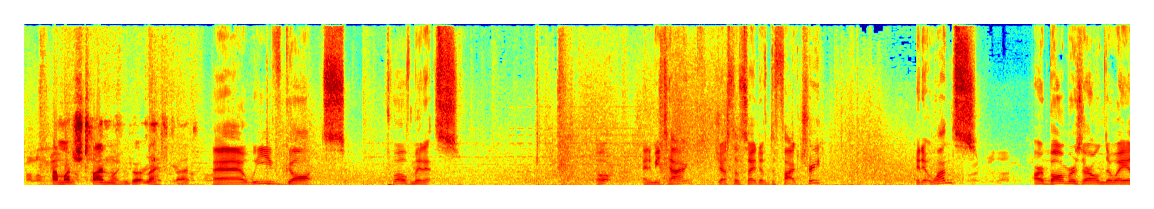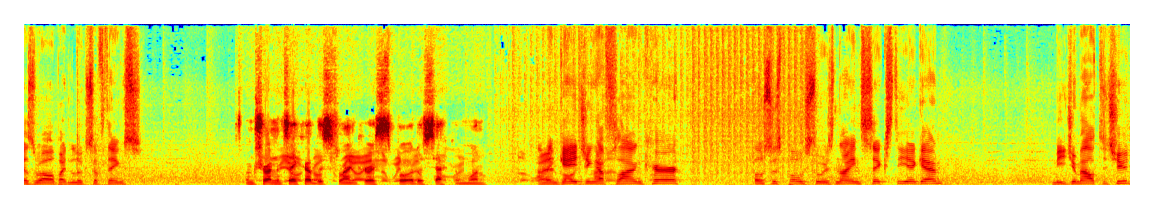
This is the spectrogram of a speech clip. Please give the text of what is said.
follow me. How much time have we got left, lad? Uh, we've got 12 minutes. Oh, enemy tank just outside of the factory. Hit it once. Our bombers are on the way as well by the looks of things. I'm trying to We take out this crossing- we are flanker. I spotted a second right one. Look, I'm engaging a flanker. Closest post to is 960 again. Medium altitude.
